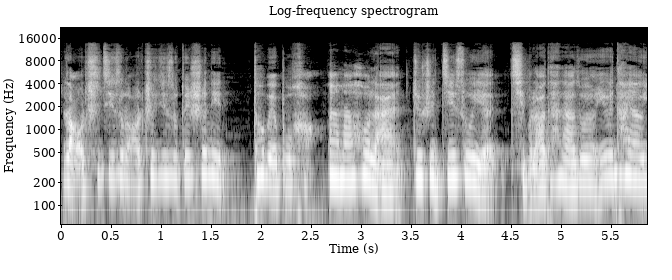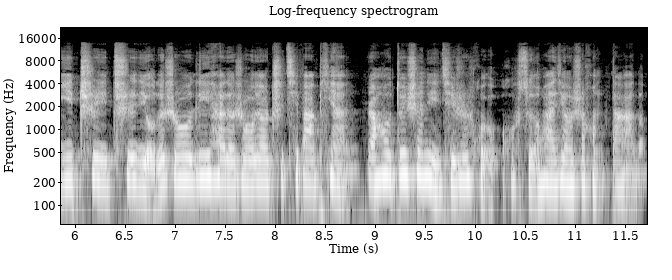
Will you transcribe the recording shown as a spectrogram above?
老吃激素，老吃激素对身体。特别不好，慢慢后来就是激素也起不了太大作用，因为他要一吃一吃，有的时候厉害的时候要吃七八片，然后对身体其实毁损坏性是很大的。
